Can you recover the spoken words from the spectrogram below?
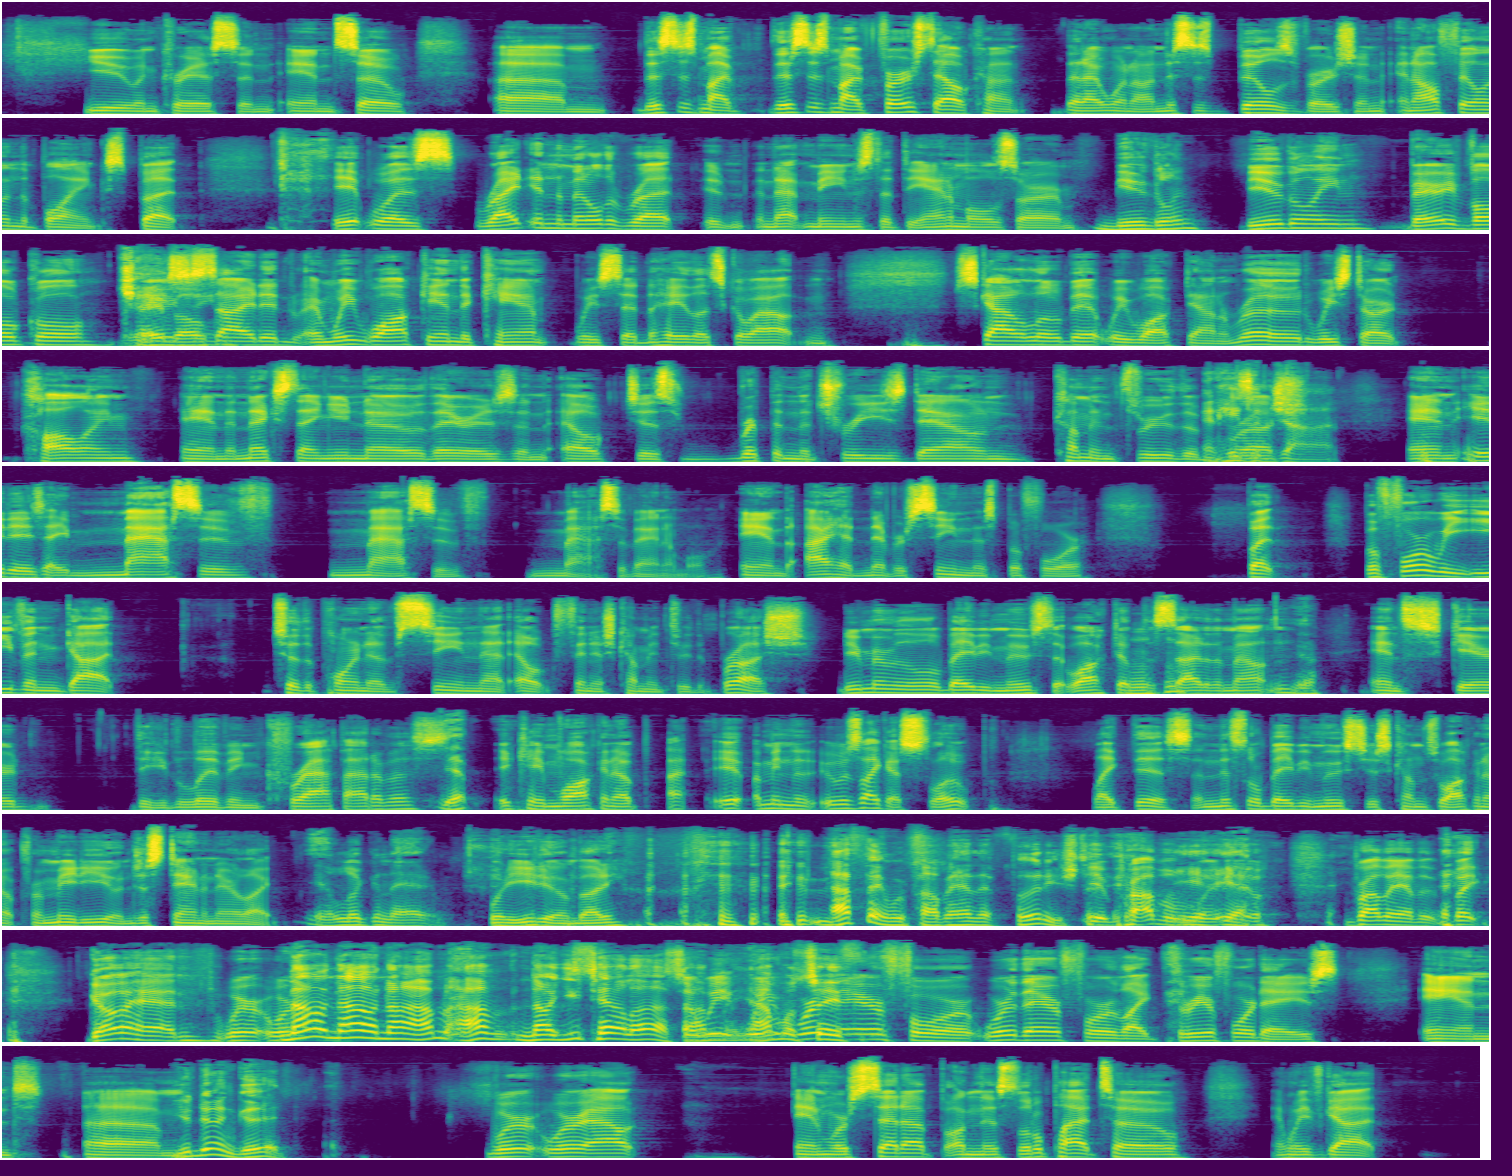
you and Chris and and so um, this is my this is my first elk hunt that I went on. This is Bill's version, and I'll fill in the blanks. But it was right in the middle of the rut, and that means that the animals are Bugling. bugling, very vocal, very excited. And we walk into camp. We said, "Hey, let's go out and scout a little bit." We walk down the road. We start calling, and the next thing you know, there is an elk just ripping the trees down, coming through the And he's a brush. giant. and it is a massive, massive, massive animal. And I had never seen this before. But before we even got to the point of seeing that elk finish coming through the brush, do you remember the little baby moose that walked up the Mhm. side of the mountain Yeah. and scared the living crap out of us? Yep. It came walking up. I, it, I mean, it was like a slope like this. And this little baby moose just comes walking up from me to you and just standing there like, Yeah, looking at him. what are you doing, buddy? I think we probably have that footage. Too. you probably Yeah, yeah. Probably have it. But go ahead. We're, we're No, no, no. I'm, I'm. No, you tell us. So I'm, we, we I'm gonna we're say there for we're there for like three or four days, and um, you're doing good. we're we're out and we're set up on this little plateau, and we've got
